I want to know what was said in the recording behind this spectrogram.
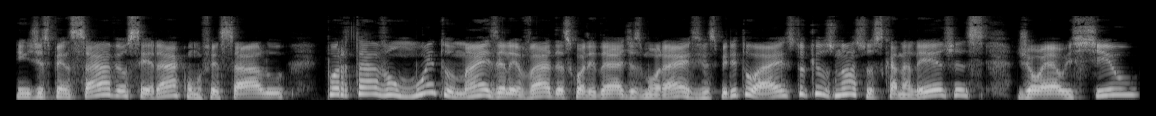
indispensável será confessá-lo, portavam muito mais elevadas qualidades morais e espirituais do que os nossos canalejas, Joel Stil,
